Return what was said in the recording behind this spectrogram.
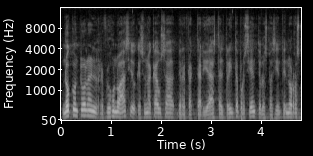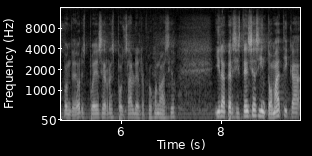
no controlan el reflujo no ácido, que es una causa de refractariedad. Hasta el 30% de los pacientes no respondedores puede ser responsable del reflujo no ácido. Y la persistencia sintomática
